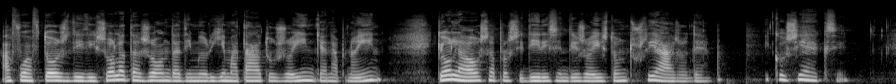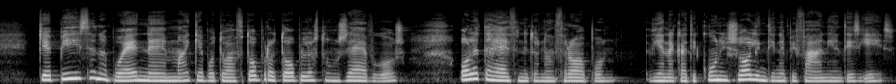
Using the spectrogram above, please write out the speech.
αφού αυτός δίδει σε όλα τα ζώντα δημιουργήματά του ζωήν και αναπνοήν και όλα όσα προς συντήρηση της ζωής των τους χρειάζονται. 26 και ποίησαν από ένα αίμα και από το αυτό πρωτόπλαστον ζεύγος όλα τα έθνη των ανθρώπων, για να κατοικούν εις όλη την επιφάνεια της γης.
